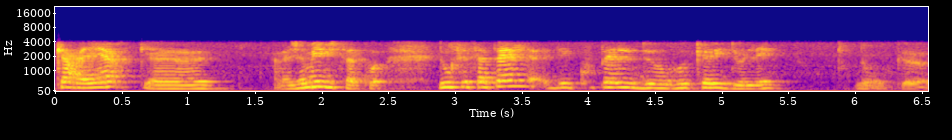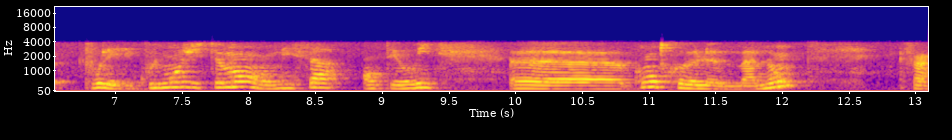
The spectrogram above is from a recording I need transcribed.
carrière qui n'a jamais eu ça quoi. Donc ça s'appelle des coupelles de recueil de lait. Donc euh, pour les écoulements justement, on met ça en théorie euh, contre le mamelon. Enfin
